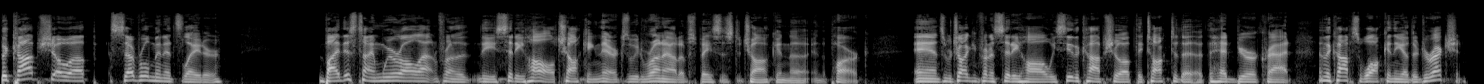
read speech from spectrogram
The cops show up several minutes later. By this time, we were all out in front of the city hall chalking there because we'd run out of spaces to chalk in the in the park. And so we're chalking in front of City Hall. We see the cops show up. They talk to the the head bureaucrat, and the cops walk in the other direction.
